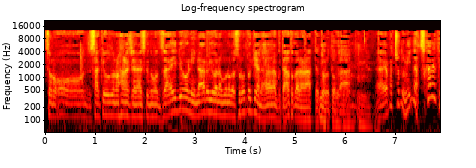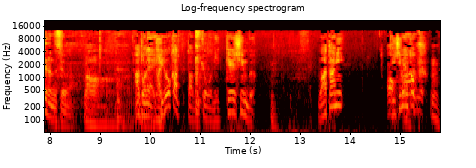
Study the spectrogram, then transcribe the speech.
その先ほどの話じゃないですけども、材料になるようなものがその時はならなくて、後からなってくるとか、やっぱちょっとみんな疲れてるんですよ。ああとね、ひどかったの今日日経新聞。ワタミ。一面トップ。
